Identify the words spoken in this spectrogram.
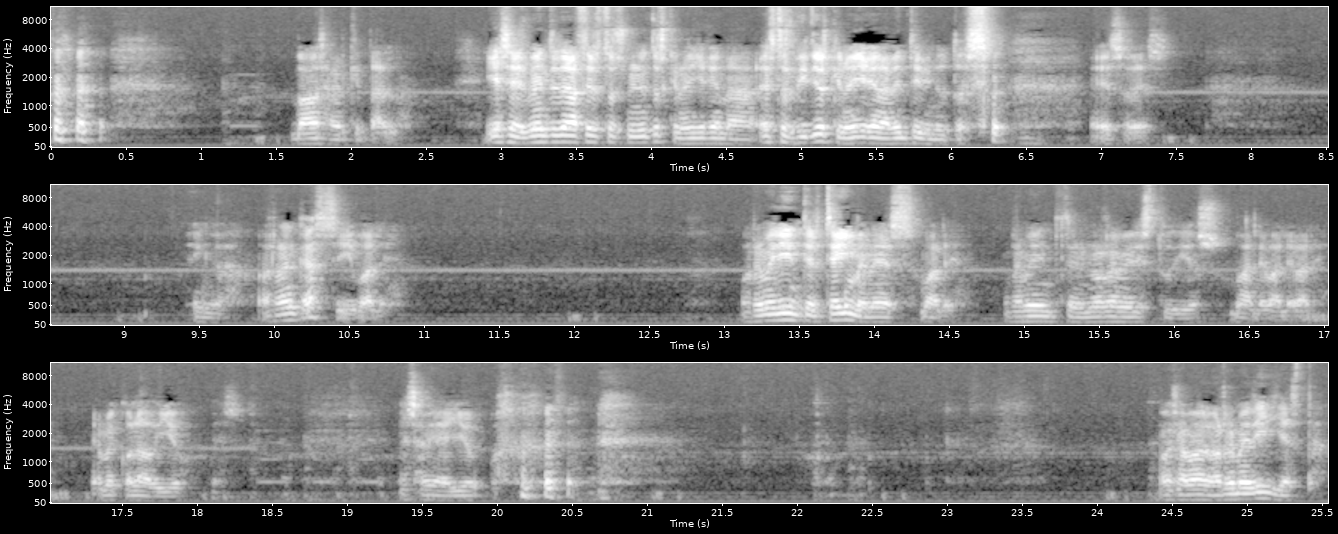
Vamos a ver qué tal. Y ya sé, voy a intentar hacer estos minutos que no lleguen a. estos vídeos que no lleguen a 20 minutos. Eso es. Venga, ¿arrancas? Sí, vale. Remedy Entertainment es, vale. Remedy Entertainment, no Remedy Studios. Vale, vale, vale. Ya me he colado yo, ¿ves? Ya sabía yo. Vamos a llamarlo Remedy y ya está.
